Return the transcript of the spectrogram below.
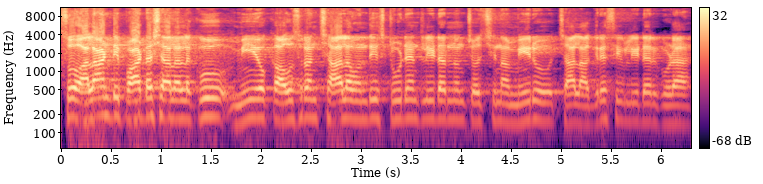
సో అలాంటి పాఠశాలలకు మీ యొక్క అవసరం చాలా ఉంది. స్టూడెంట్ లీడర్ నుంచి వచ్చిన మీరు చాలా అగ్రెసివ్ లీడర్ కూడా.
